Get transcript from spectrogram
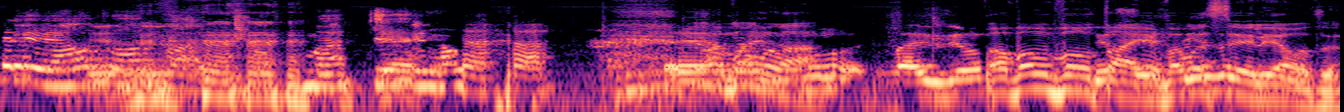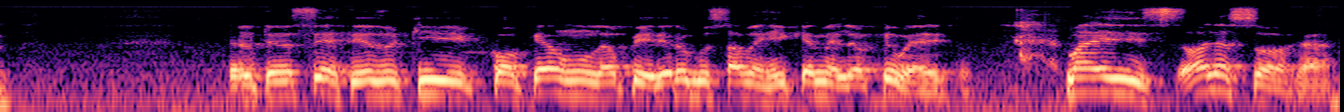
Ele é alto, rapaz. É, mas vamos lá. Mas, eu mas vamos voltar aí, vai você, Elielton. Eu tenho certeza que qualquer um, Léo Pereira ou Gustavo Henrique, é melhor que o Wellington. Mas, olha só, cara.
